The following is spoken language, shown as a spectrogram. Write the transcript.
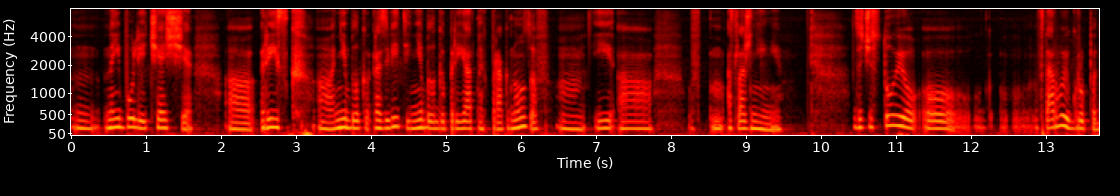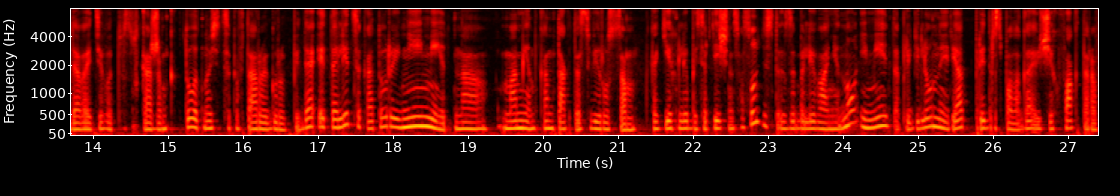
наиболее чаще э, риск э, неблаго... развития неблагоприятных прогнозов и осложнений Зачастую вторую группу, давайте вот скажем, кто относится ко второй группе, да, это лица, которые не имеют на момент контакта с вирусом каких-либо сердечно-сосудистых заболеваний, но имеют определенный ряд предрасполагающих факторов,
